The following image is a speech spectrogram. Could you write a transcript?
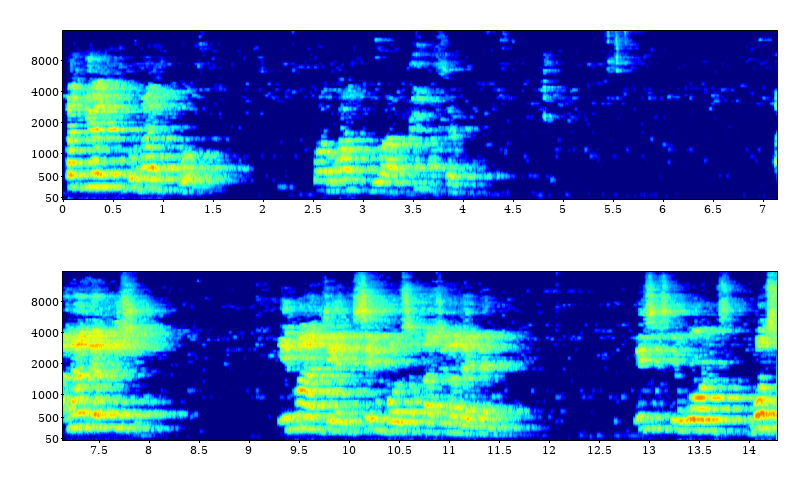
But you have to provide for what you are asserting. Another issue. Imagine symbols of national identity. This is the world's most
